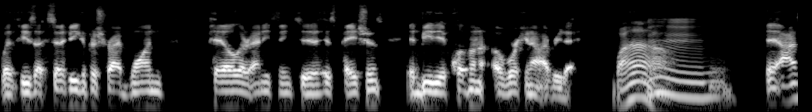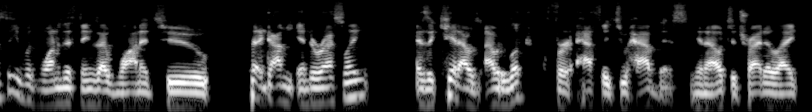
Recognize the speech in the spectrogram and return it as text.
With he said if he could prescribe one pill or anything to his patients, it'd be the equivalent of working out every day. Wow. Mm. It honestly was one of the things I wanted to that got me into wrestling. As a kid, I was I would look for athletes who have this, you know, to try to like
